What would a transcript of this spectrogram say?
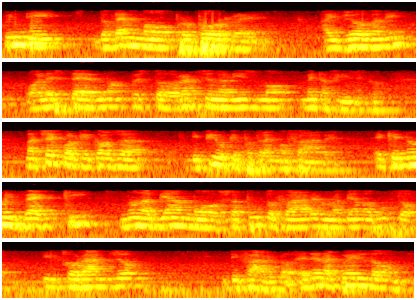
Quindi dovremmo proporre ai giovani o all'esterno questo razionalismo metafisico. Ma c'è qualche cosa di più che potremmo fare e che noi vecchi non abbiamo saputo fare, non abbiamo avuto il coraggio di farlo ed era quello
